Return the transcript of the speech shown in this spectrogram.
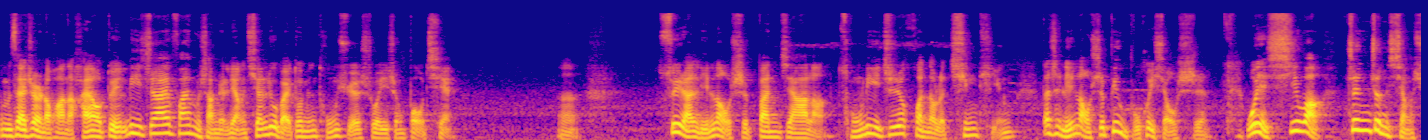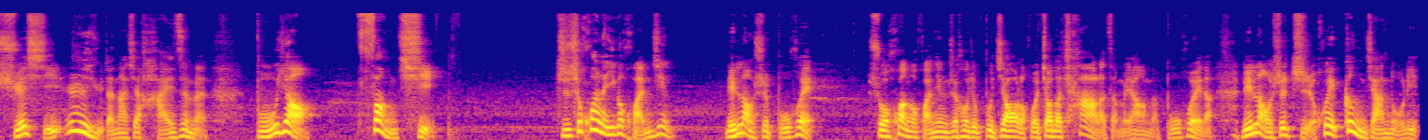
那么在这儿的话呢，还要对荔枝 FM 上面两千六百多名同学说一声抱歉，嗯。虽然林老师搬家了，从荔枝换到了蜻蜓，但是林老师并不会消失。我也希望真正想学习日语的那些孩子们，不要放弃。只是换了一个环境，林老师不会说换个环境之后就不教了或教的差了怎么样的，不会的。林老师只会更加努力，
